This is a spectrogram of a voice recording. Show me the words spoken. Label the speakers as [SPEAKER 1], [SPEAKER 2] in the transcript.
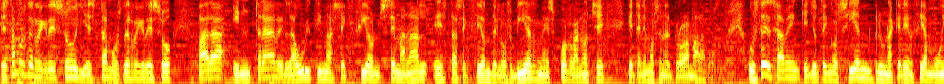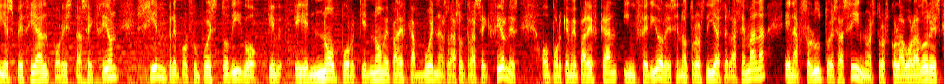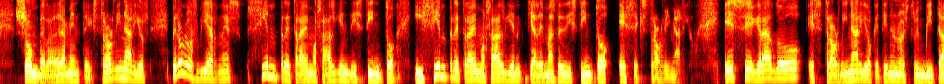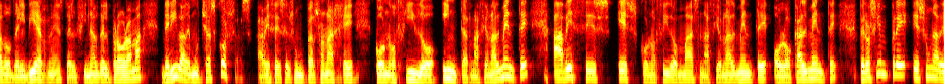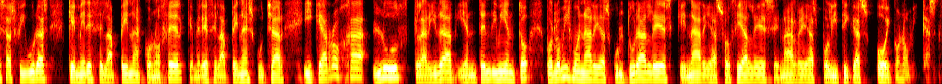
[SPEAKER 1] Estamos de regreso y estamos de regreso para entrar en la última sección semanal, esta sección de los viernes por la noche que tenemos en el programa La Voz. Ustedes saben que yo tengo siempre una querencia muy especial por esta sección, siempre por supuesto digo que eh, no porque no me parezcan buenas las otras secciones o porque me parezcan inferiores en otros días de la semana, en absoluto es así, nuestros colaboradores son verdaderamente extraordinarios extraordinarios, pero los viernes siempre traemos a alguien distinto y siempre traemos a alguien que además de distinto es extraordinario. Ese grado extraordinario que tiene nuestro invitado del viernes, del final del programa, deriva de muchas cosas. A veces es un personaje conocido internacionalmente, a veces es conocido más nacionalmente o localmente, pero siempre es una de esas figuras que merece la pena conocer, que merece la pena escuchar y que arroja luz, claridad y entendimiento, pues lo mismo en áreas culturales que en áreas sociales, en áreas políticas o económicas.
